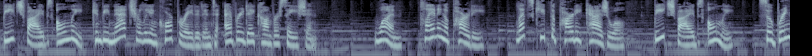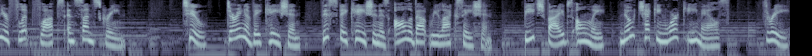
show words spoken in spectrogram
beach vibes only can be naturally incorporated into everyday conversation. 1. Planning a party. Let's keep the party casual. Beach vibes only. So bring your flip-flops and sunscreen. 2. During a vacation. This vacation is all about relaxation. Beach vibes only. No checking work emails. 3.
